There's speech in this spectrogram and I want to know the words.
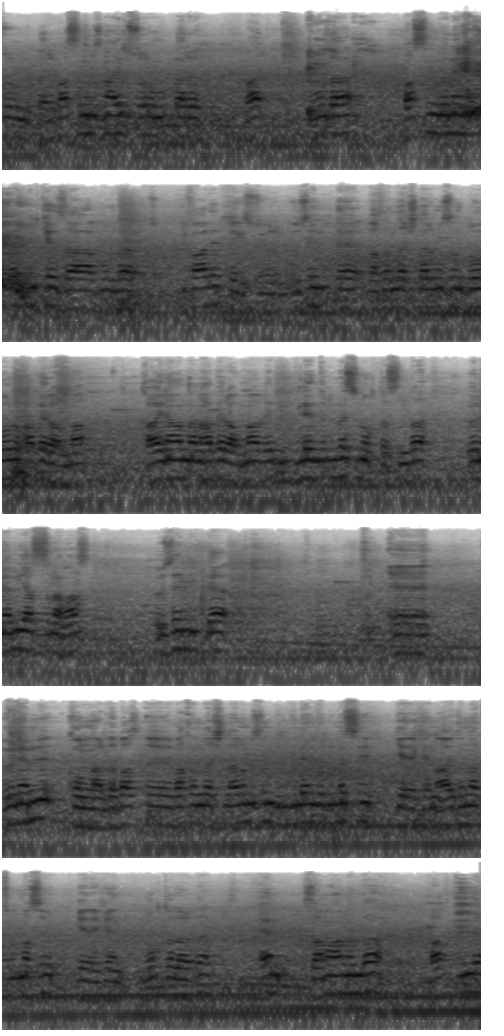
sorumlulukları, basınımızın ayrı sorumlulukları var. Burada basın önemini bir kez daha burada ifade etmek istiyorum. Özellikle vatandaşlarımızın doğru haber alma, kaynağından haber alma ve bilgilendirilmesi noktasında önemi yatsınamaz. Özellikle e, önemli konularda e, vatandaşlarımızın bilgilendirilmesi gereken, aydınlatılması gereken noktalarda hem zamanında, vaktinde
